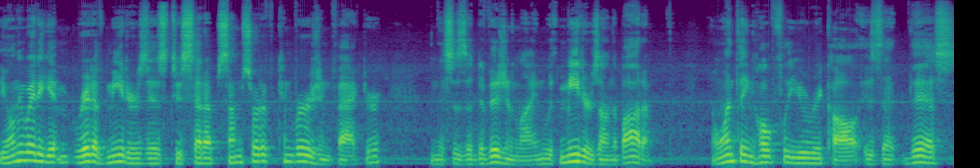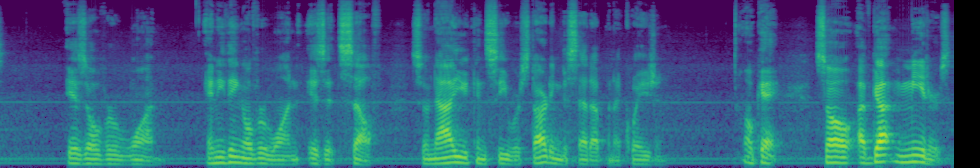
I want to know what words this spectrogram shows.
The only way to get rid of meters is to set up some sort of conversion factor, and this is a division line, with meters on the bottom. Now one thing hopefully you recall is that this is over 1. Anything over 1 is itself. So now you can see we're starting to set up an equation. Okay, so I've got meters.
